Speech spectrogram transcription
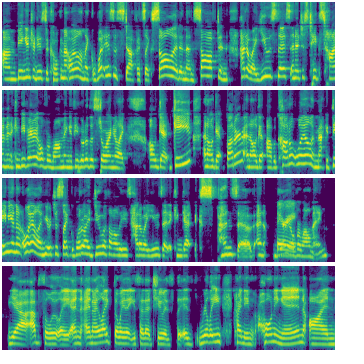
um, being introduced to coconut oil, I'm like, what is this stuff? It's like solid and then soft, and how do I use this? And it just takes time, and it can be very overwhelming if you go to the store and you're like, I'll get ghee and I'll get butter and I'll get avocado oil and macadamia nut oil, and you're just like, what do I do with all these? How do I use it? It can get expensive and very, very overwhelming. Yeah, absolutely. And and I like the way that you said that too is is really kind of honing in on,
